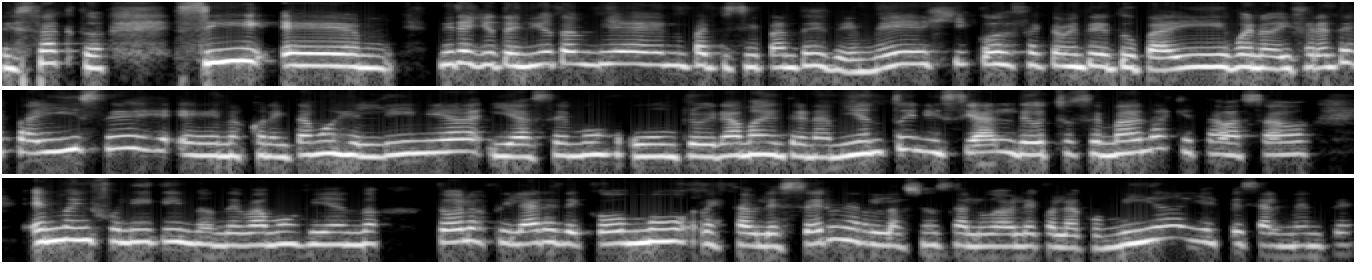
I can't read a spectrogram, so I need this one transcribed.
Exacto. Sí, em, mira, yo he tenido también participantes de México, exactamente de tu país, bueno, diferentes países, eh, nos conectamos en línea y hacemos un programa de entrenamiento inicial de ocho semanas que está basado en Mindful Eating, donde vamos viendo todos los pilares de cómo restablecer una relación saludable con la comida y especialmente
